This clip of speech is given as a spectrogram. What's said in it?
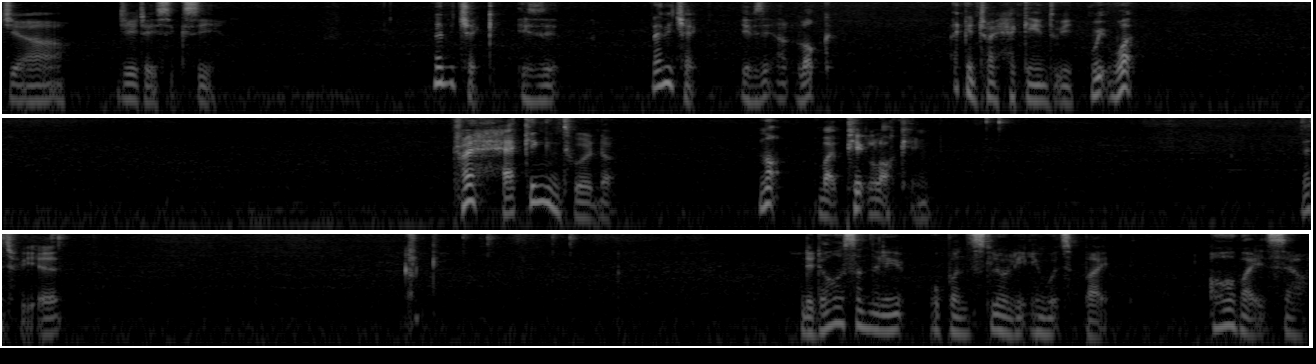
GRG36C. Let me check. Is it? Let me check. Is it unlocked? I can try hacking into it. Wait, what? Try hacking into a door. Not by pick locking. That's weird. The door suddenly opens slowly inwards by all by itself.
